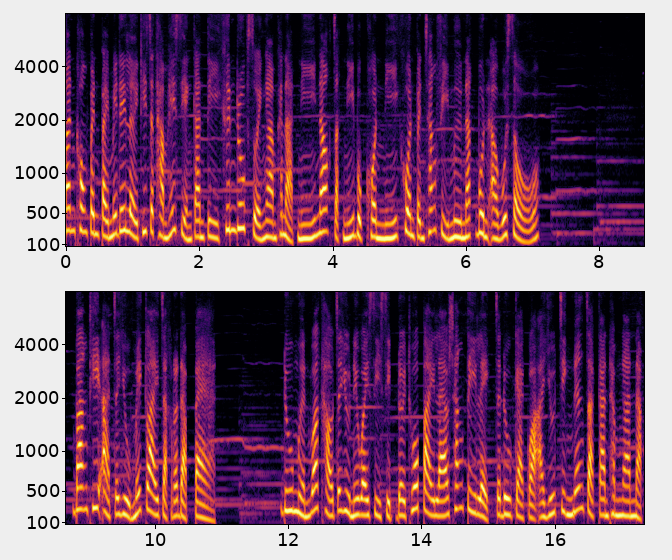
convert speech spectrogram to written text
มันคงเป็นไปไม่ได้เลยที่จะทำให้เสียงการตีขึ้นรูปสวยงามขนาดนี้ นอกจากนี้บุคคลนี้ควรเป็นช่างฝีมือนักบุญอาวุโส บางทีอาจจะอยู่ไม่ไกลจากระดับ 8 ดูเหมือนว่าเขาจะอยู่ในวัย 40 โดยทั่วไปแล้วช่างตีเหล็กจะดูแก่กว่าอายุจริงเนื่องจากการทำงานหนัก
